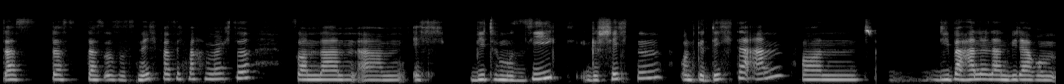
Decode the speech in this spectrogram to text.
das, das, das ist es nicht, was ich machen möchte, sondern ähm, ich biete Musik, Geschichten und Gedichte an und die behandeln dann wiederum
